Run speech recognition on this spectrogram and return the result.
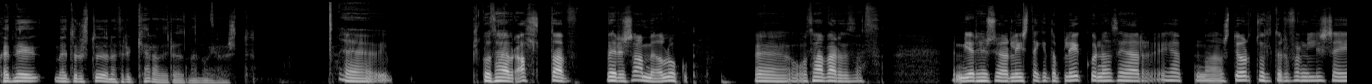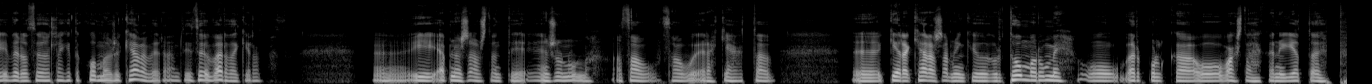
Hvernig meður stöðuna fyrir kjaraðiröðuna nú í haust? Uh, sko það hefur alltaf verið samið á lokum uh, og það verður það mér hins vegar líst ekki þetta blikuna þegar hérna, stjórnvöldur fann að lýsa yfir og þau ætla ekki að koma þessu kjaraðiröðan því þau verða að gera það uh, í efnarsástandi eins og núna að þá, þá er ekki hægt að uh, gera kjærasamlingi og tómarúmi og verðbólka og vakstahekkanir geta upp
